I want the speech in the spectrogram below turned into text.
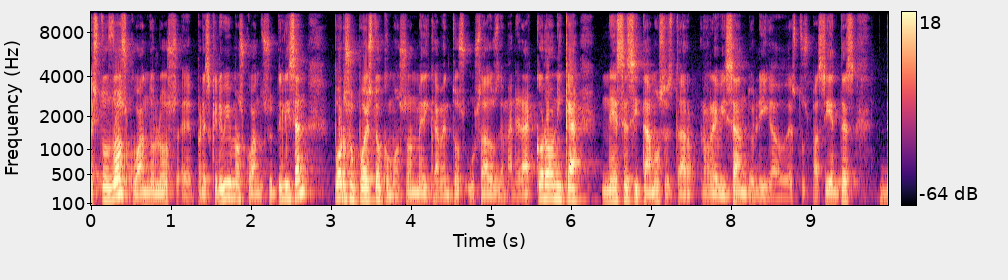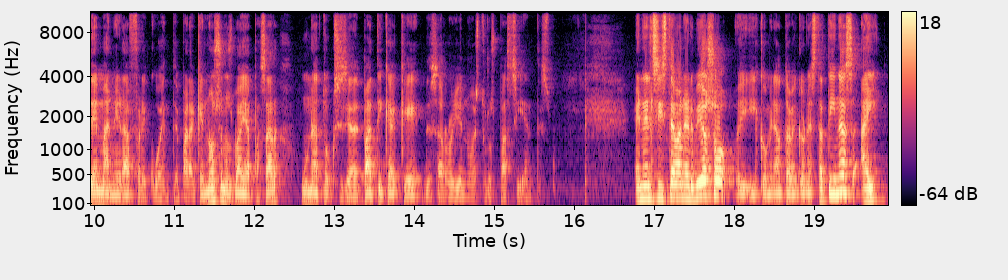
Estos dos, cuando los eh, prescribimos, cuando se utilizan, por supuesto, como son medicamentos usados de manera crónica, necesitamos estar revisando el hígado de estos pacientes de manera frecuente para que no se nos vaya a pasar una toxicidad hepática que desarrollen nuestros pacientes. En el sistema nervioso, y combinado también con estatinas, hay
